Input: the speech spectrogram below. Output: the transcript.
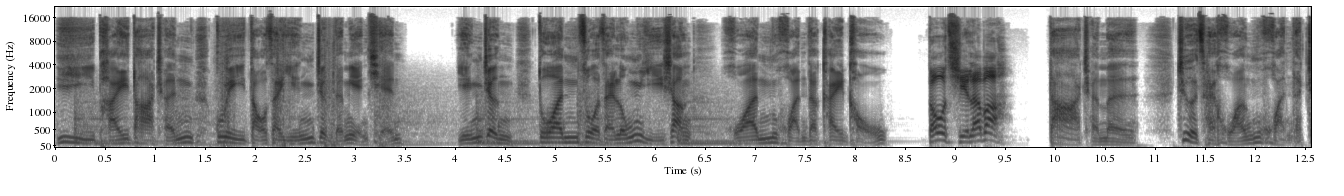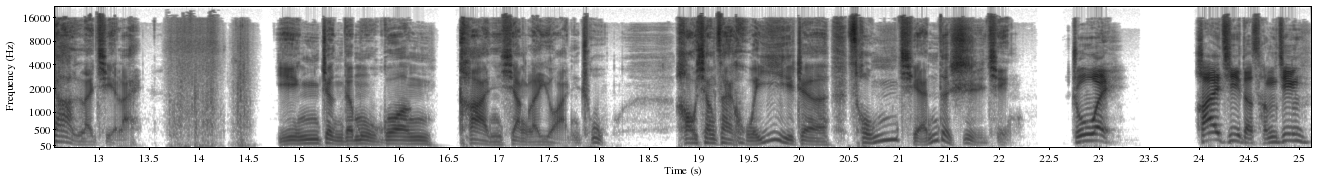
一排大臣跪倒在嬴政的面前。嬴政端坐在龙椅上，缓缓地开口：“都起来吧。”大臣们这才缓缓地站了起来。嬴政的目光看向了远处。好像在回忆着从前的事情。诸位，还记得曾经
